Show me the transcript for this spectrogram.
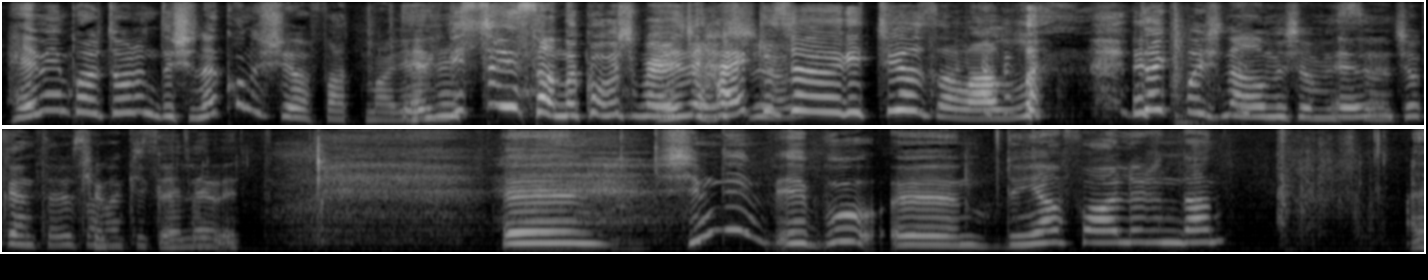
hem imparatorluğun dışına konuşuyor Fatma. Yani Evet. bir sürü insanla konuşmaya Evet, çalışıyor. herkese öğretiyor zavallı. Tek başına almış o misyonu. Evet. Çok enteresan çok hakikaten. güzel evet. Ee, şimdi e, bu e, dünya fuarlarından e,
